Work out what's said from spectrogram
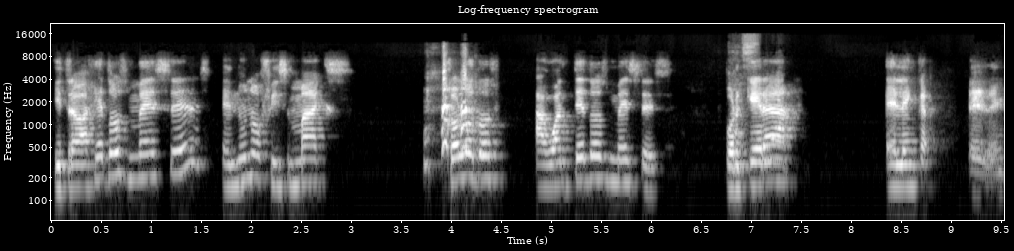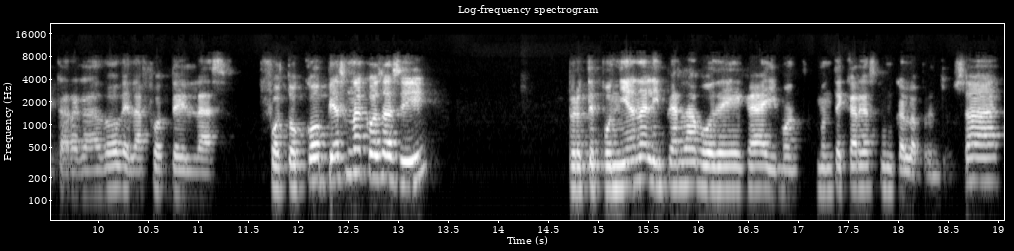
Y trabajé dos meses en un Office Max. Solo dos, aguanté dos meses porque era el, el encargado de, la, de las fotocopias, una cosa así, pero te ponían a limpiar la bodega y Montecargas nunca lo aprendió a usar.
